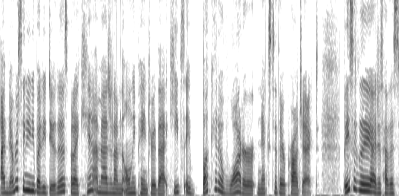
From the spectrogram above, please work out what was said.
I've never seen anybody do this, but I can't imagine I'm the only painter that keeps a bucket of water next to their project. Basically, I just have this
